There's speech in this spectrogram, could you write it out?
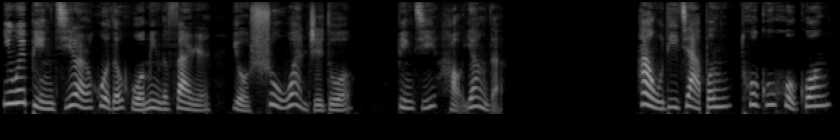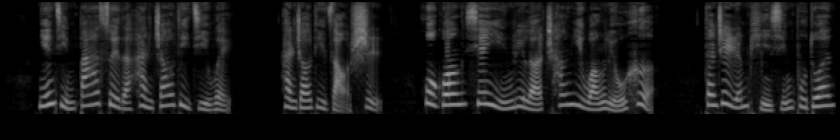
因为丙吉而获得活命的犯人有数万之多。丙吉好样的！汉武帝驾崩，托孤霍光。年仅八岁的汉昭帝继位，汉昭帝早逝，霍光先迎立了昌邑王刘贺，但这人品行不端，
